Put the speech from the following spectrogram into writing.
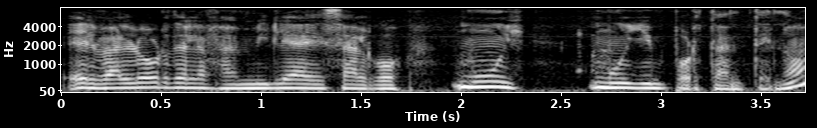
el valor de la familia es algo muy, muy importante, ¿no?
